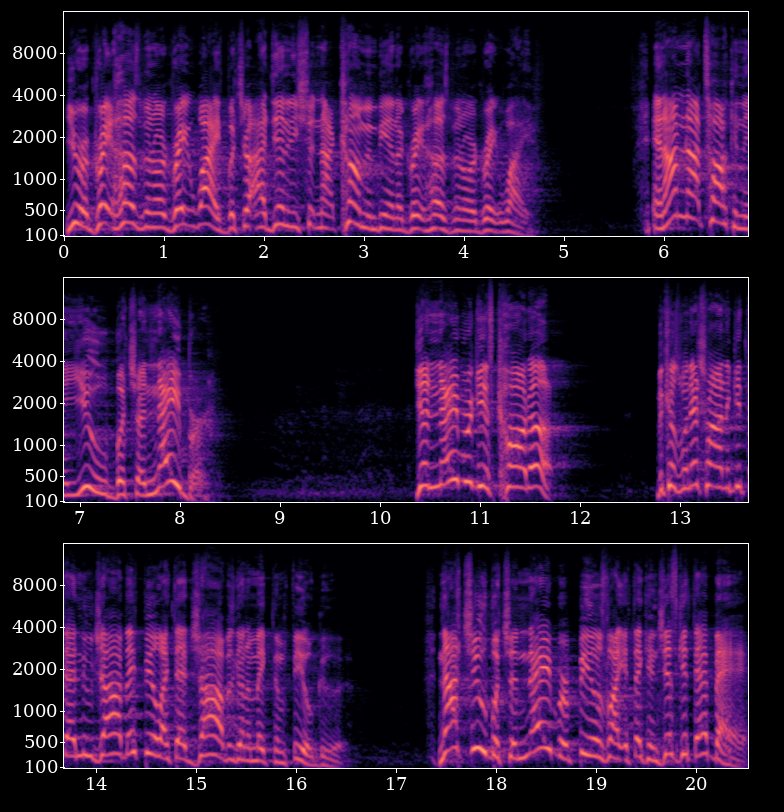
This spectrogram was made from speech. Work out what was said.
You're a great husband or a great wife, but your identity should not come in being a great husband or a great wife. And I'm not talking to you, but your neighbor. Your neighbor gets caught up because when they're trying to get that new job, they feel like that job is gonna make them feel good. Not you, but your neighbor feels like if they can just get that bag,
